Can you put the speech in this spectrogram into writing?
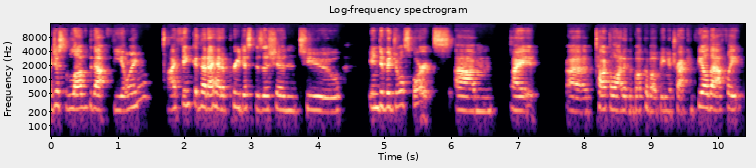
i just loved that feeling i think that i had a predisposition to individual sports um, i uh, talk a lot in the book about being a track and field athlete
